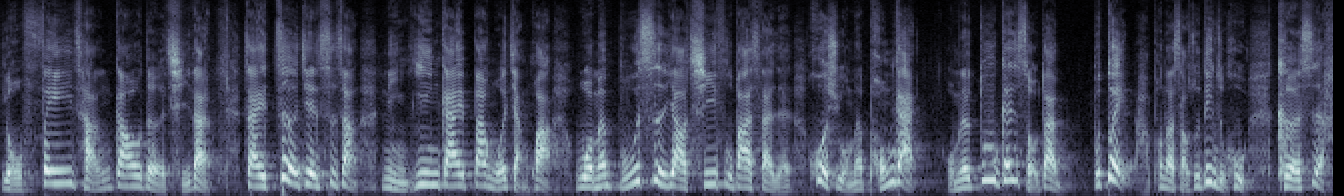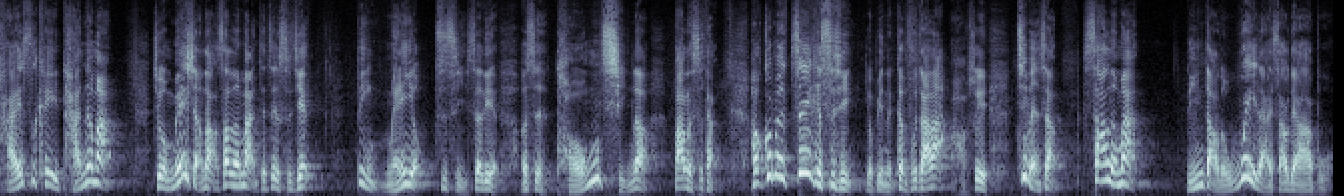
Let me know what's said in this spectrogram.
有非常高的期待，在这件事上，你应该帮我讲话。我们不是要欺负巴勒斯坦人，或许我们棚改我们的都根手段。不对啊，碰到少数丁主户，可是还是可以谈的嘛。就没想到萨勒曼在这个时间并没有支持以色列，而是同情了巴勒斯坦。好，后面这个事情又变得更复杂了啊。所以基本上，萨勒曼领导的未来沙特阿拉伯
